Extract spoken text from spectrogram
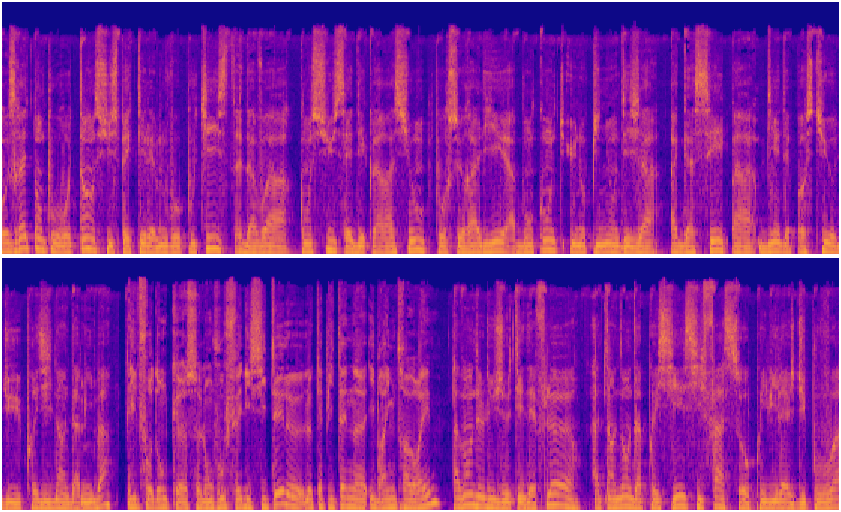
Oserait-on pour autant suspecter les nouveaux poutistes d'avoir conçu ces déclarations pour se rallier à bon compte une opinion déjà agacée par bien des postures du président Damiba? Il faut donc, euh, selon vous, féliciter le, le capitaine Ibrahim Traoré Avant de lui jeter des fleurs, attendons d'apprécier si face au privilège du pouvoir,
